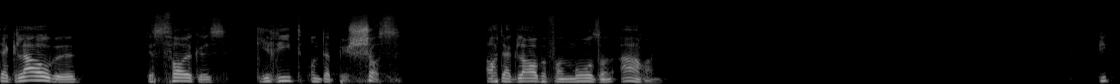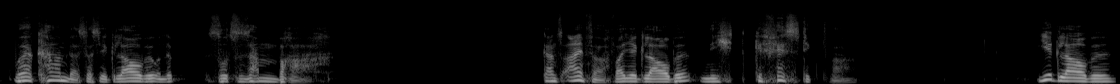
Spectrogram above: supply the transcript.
Der Glaube des Volkes geriet unter Beschuss. Auch der Glaube von Mose und Aaron. Wie, woher kam das, dass ihr Glaube so zusammenbrach? Ganz einfach, weil ihr Glaube nicht gefestigt war. Ihr Glaube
